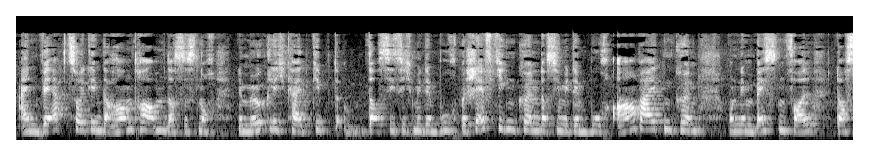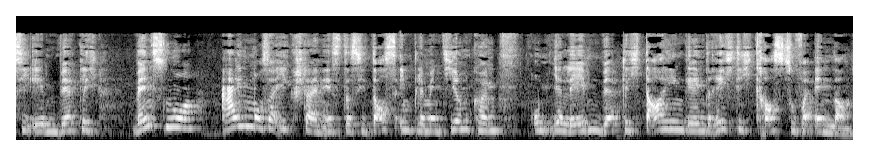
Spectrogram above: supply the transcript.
ein Werkzeug in der Hand haben, dass es noch eine Möglichkeit gibt, dass sie sich mit dem Buch beschäftigen können, dass sie mit dem Buch arbeiten können und im besten Fall, dass sie eben wirklich Wenn es nur ein Mosaikstein ist, dass sie das implementieren können, um ihr Leben wirklich dahingehend richtig krass zu verändern.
